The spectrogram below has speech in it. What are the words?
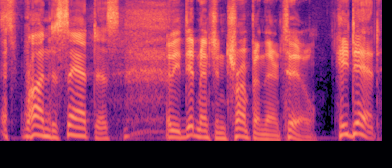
It's Ron DeSantis. But he did mention Trump in there, too. He did.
